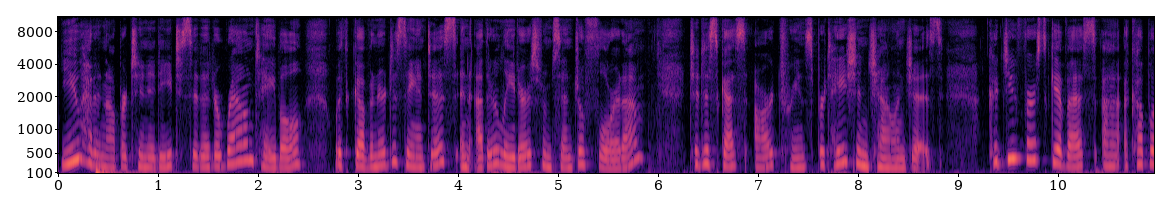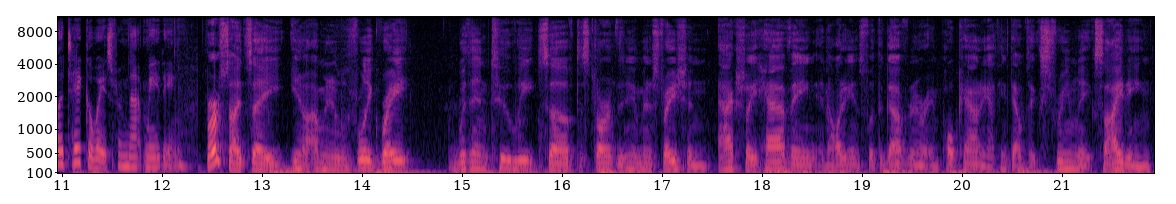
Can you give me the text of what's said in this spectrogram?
you had an opportunity to sit at a round table with Governor DeSantis and other leaders from Central Florida to discuss our transportation challenges. Could you first give us uh, a couple of takeaways from that meeting? First, I'd say, you know, I mean, it was really great within two weeks of the start of the new administration, actually having an audience with the governor in Polk County. I think that was extremely exciting.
